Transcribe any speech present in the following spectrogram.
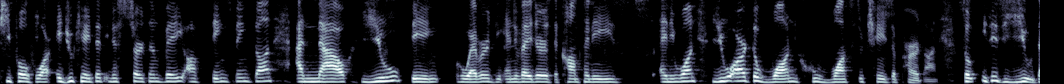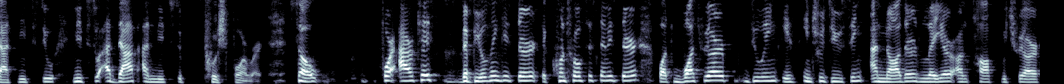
people who are educated in a certain way of things being done. And now you being whoever the innovators the companies anyone you are the one who wants to change the paradigm. So it is you that needs to needs to adapt and needs to push forward. So for our case the building is there the control system is there but what we are doing is introducing another layer on top which we are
